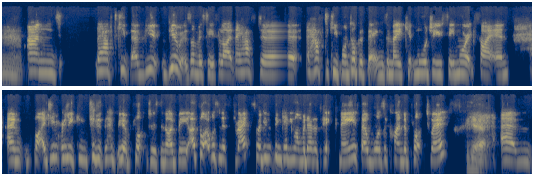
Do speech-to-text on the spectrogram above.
mm. and they have to keep their view- viewers obviously so like they have to they have to keep on top of things and make it more juicy more exciting. Um but i didn't really consider there'd be a plot twist and i'd be i thought i wasn't a threat so i didn't think anyone would ever pick me if there was a kind of plot twist. Yeah. Um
